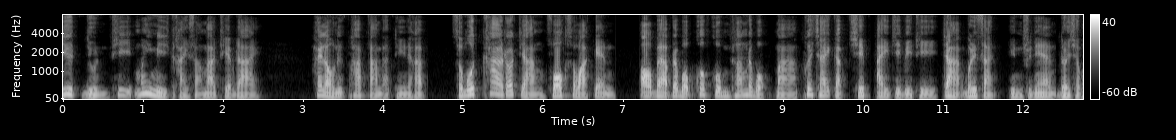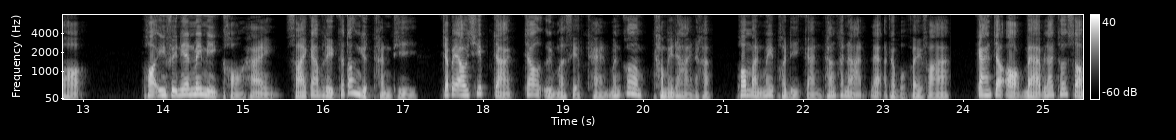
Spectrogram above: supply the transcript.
ยืดหยุ่นที่ไม่มีใครสามารถเทียบได้ ให้ลองนึกภาพตามแบบนี้นะครับ สมมติค่ารถอย่าง Volkswagen ออกแบบระบบควบคุมทั้งระบบมาเพื่อใช้กับชิป IGBT จากบริษัท Infineon โดยเฉพาะ พอ Infineon ไม่มีของให้ สายการผลิตก็ต้องหยุดทันที จะไปเอาชิปจากเจ้าอื่นมาเสียบแทนมันก็ทำไม่ได้นะครับ เพราะมันไม่พอดีกันทั้งขนาดและระบบไฟฟ้า การจะออกแบบและทดสอบ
